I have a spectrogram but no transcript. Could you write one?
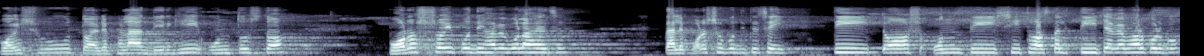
পয়সু তয়রে ফেলা দীর্ঘি উন্তুস্ত পরস্বইপদী হবে বলা হয়েছে। তাহলে পরস্বপদীতে সেই তি টস অন্তি, শীতস, তাহলে তিটা ব্যবহার করব।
